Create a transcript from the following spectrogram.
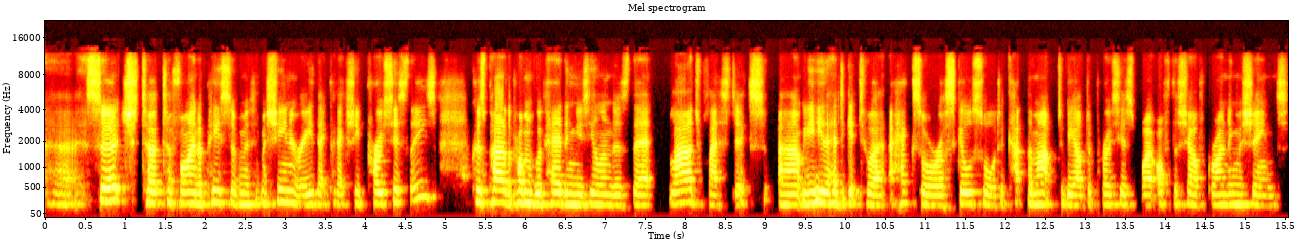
uh, search to, to find a piece of machinery that could actually process these because part of the problem we've had in New Zealand is that large plastics, uh, we either had to get to a, a, hacksaw or a skill saw to cut them up to be able to process by off-the-shelf grinding machines.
